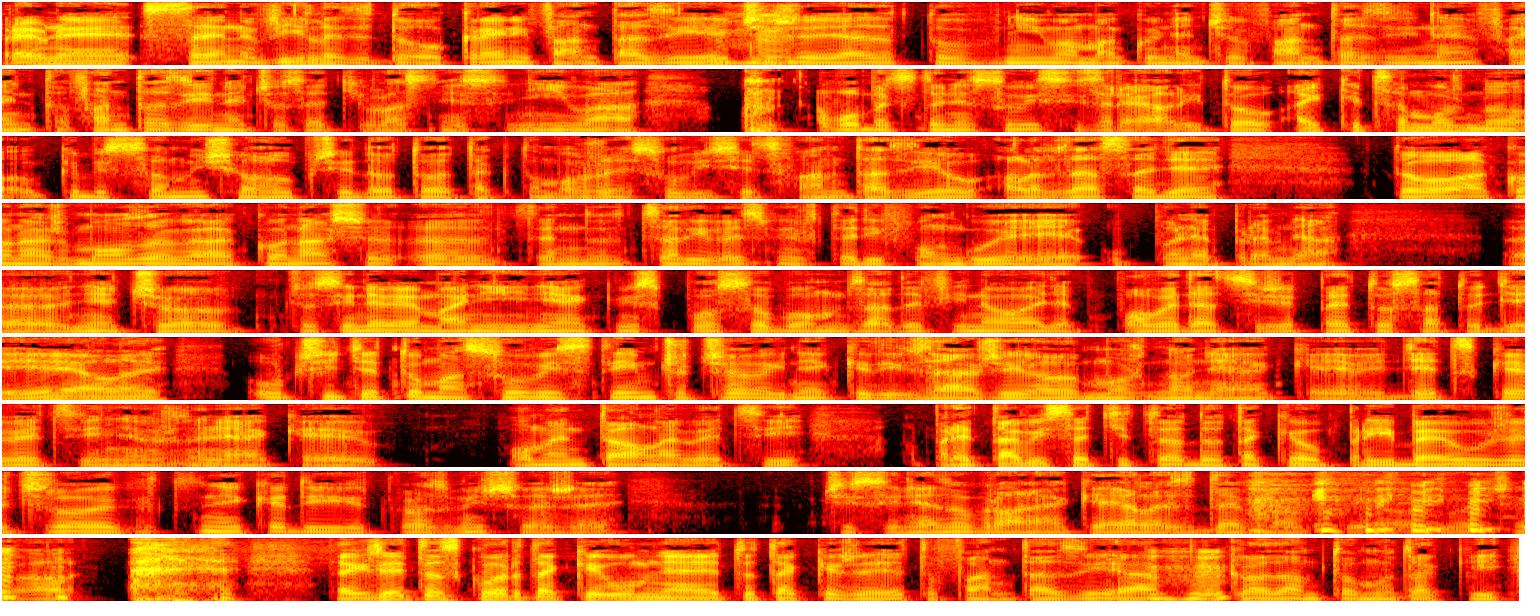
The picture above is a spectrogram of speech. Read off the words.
Pre mňa je sen výlet do krajiny fantázie, uh-huh. čiže ja to vnímam ako niečo fantazíne, fant- fantazíne, čo sa ti vlastne sníva a vôbec to nesúvisí s realitou. Aj keď sa možno, keby som išiel hlbšie do toho, tak to môže súvisieť s fantáziou, ale v zásade to, ako náš mozog a ako náš, e, ten celý vesmír vtedy funguje, je úplne pre mňa e, niečo, čo si neviem ani nejakým spôsobom zadefinovať a povedať si, že preto sa to deje, ale určite to má súvisť s tým, čo človek niekedy zažil, možno nejaké detské veci, možno nejaké momentálne veci. A pretaví sa ti to do takého príbehu, že človek niekedy rozmýšľa, že či si nezobral nejaké LSD v noci, alebo čo, ale... Takže je to skôr také, u mňa je to také, že je to fantázia, mm-hmm. prikladám tomu taký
